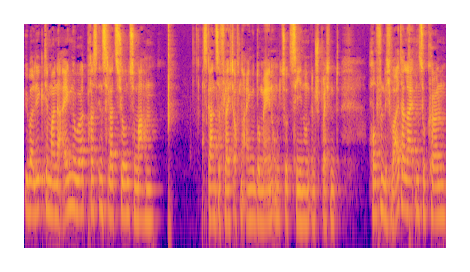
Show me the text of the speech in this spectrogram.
Überleg dir mal eine eigene WordPress-Installation zu machen das Ganze vielleicht auf eine eigene Domain umzuziehen und entsprechend hoffentlich weiterleiten zu können.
